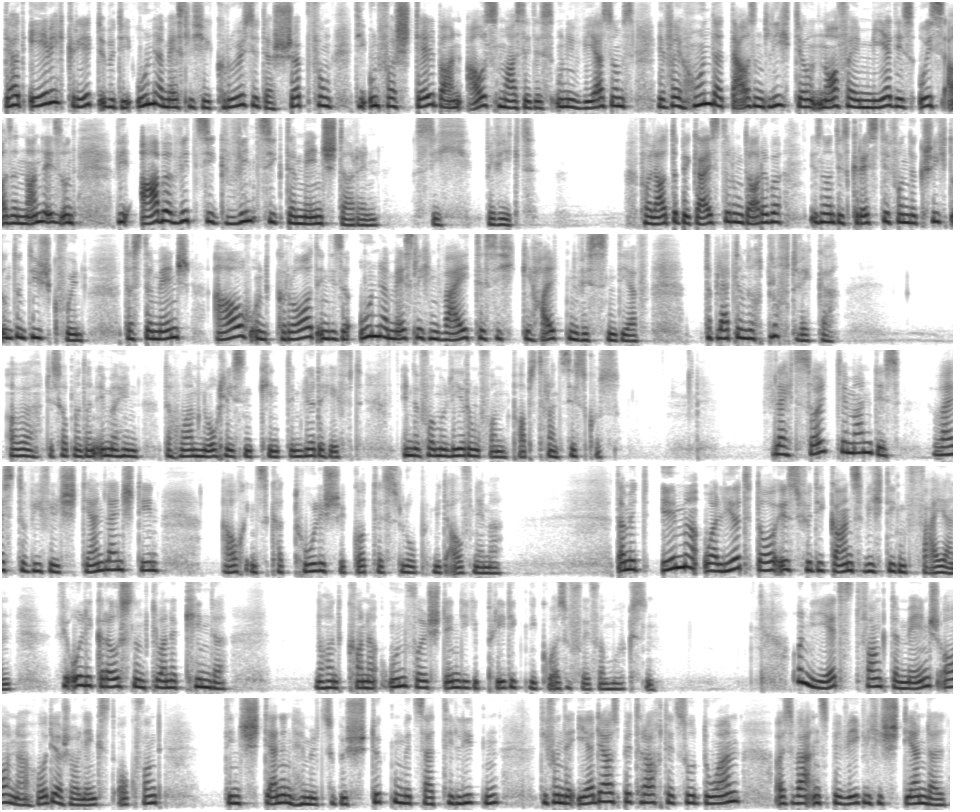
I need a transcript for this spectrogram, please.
Der hat ewig geredet über die unermessliche Größe der Schöpfung, die unvorstellbaren Ausmaße des Universums, wie viel hunderttausend Lichtjahre und noch viel mehr das alles auseinander ist und wie aberwitzig winzig der Mensch darin sich bewegt. Vor lauter Begeisterung darüber ist nun das Größte von der Geschichte unter den Tisch gefallen, dass der Mensch auch und gerade in dieser unermesslichen Weite sich gehalten wissen darf. Da bleibt ihm doch die Luft wecker. Aber das hat man dann immerhin daheim nachlesen können im Liederheft, in der Formulierung von Papst Franziskus. Vielleicht sollte man das Weißt du, wie viel Sternlein stehen, auch ins katholische Gotteslob mit aufnehmen. Damit immer Lied da ist für die ganz wichtigen Feiern, für alle großen und kleinen Kinder. Nachher kann eine unvollständige Predigt nicht gar so viel vermurksen. Und jetzt fängt der Mensch an, na, hat ja schon längst angefangen, den Sternenhimmel zu bestücken mit Satelliten, die von der Erde aus betrachtet so dorn, als wären es bewegliche Sterndal.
